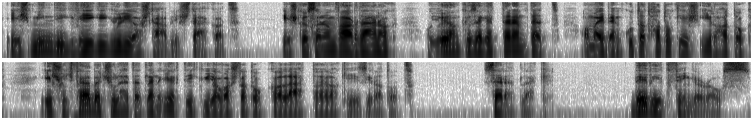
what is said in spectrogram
és mindig végigüli a stáblistákat. És köszönöm Várdának, hogy olyan közeget teremtett, amelyben kutathatok és írhatok, és hogy felbecsülhetetlen értékű javaslatokkal látta el a kéziratot. Szeretlek. David Fingerrose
